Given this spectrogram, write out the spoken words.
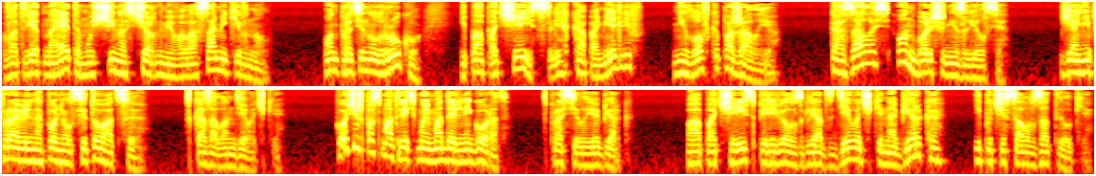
В ответ на это мужчина с черными волосами кивнул. Он протянул руку, и папа Чейз, слегка помедлив, неловко пожал ее. Казалось, он больше не злился. «Я неправильно понял ситуацию», — сказал он девочке. «Хочешь посмотреть мой модельный город?» — спросил ее Берг. Папа Чейз перевел взгляд с девочки на Берка и почесал в затылке.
